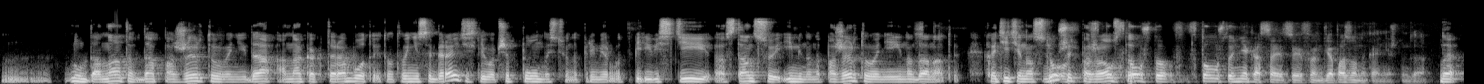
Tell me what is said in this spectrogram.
ну, донатов, да, пожертвований, да, она как-то работает. Вот вы не собираетесь ли вообще полностью, например, вот перевести э, станцию именно на пожертвования и на донаты? Хотите нас ну, слушать, ну, пожалуйста. В том, что, в том, что не касается FM-диапазона, конечно, да. Да.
